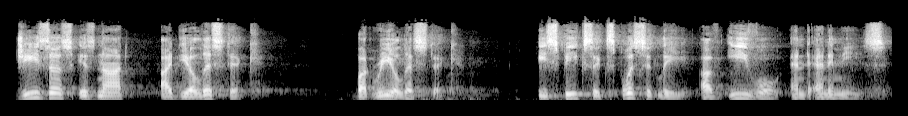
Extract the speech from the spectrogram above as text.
Jesus is not idealistic, but realistic. He speaks explicitly of evil and enemies.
